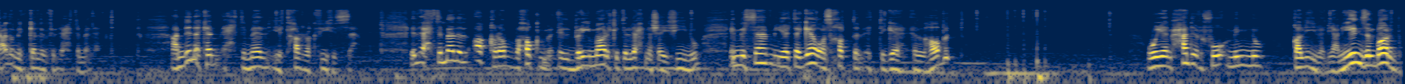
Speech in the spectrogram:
تعالوا نتكلم في الاحتمالات. عندنا كم احتمال يتحرك فيه السهم؟ الاحتمال الأقرب بحكم ال pre-market اللي إحنا شايفينه إن السهم يتجاوز خط الاتجاه الهابط وينحدر فوق منه قليلا يعني ينزل برضه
